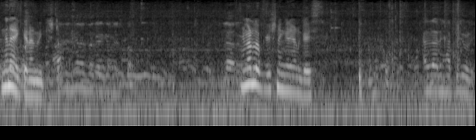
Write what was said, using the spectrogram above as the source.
ഇങ്ങനെ കഴിക്കാനാണ് എനിക്കിഷ്ടം. നിങ്ങളുടെ ലൊക്കേഷൻ എങ്ങനെയാണ് ഗൈസ് എല്ലാവരും ഹാപ്പി ജോളി.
